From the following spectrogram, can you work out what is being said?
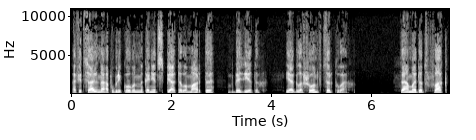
официально опубликован наконец 5 марта в газетах и оглашен в церквах. Сам этот факт,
